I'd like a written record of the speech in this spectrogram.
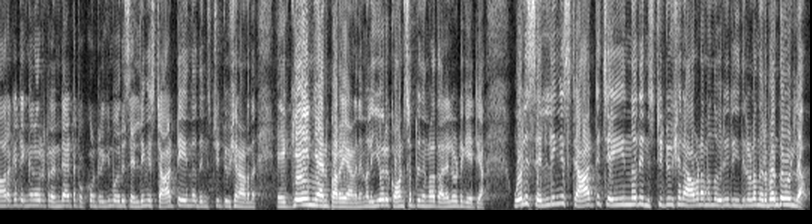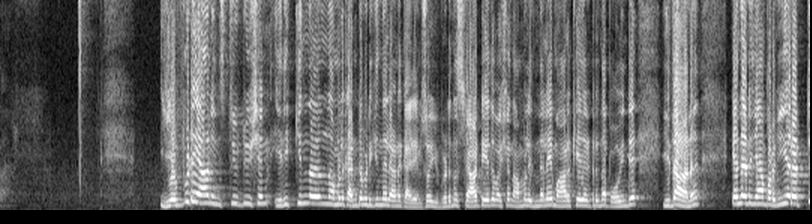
മാർക്കറ്റ് ഇങ്ങനെ ഒരു ട്രെൻഡായിട്ട് പൊയ്ക്കൊണ്ടിരിക്കുമ്പോൾ ഒരു സെല്ലിംഗ് സ്റ്റാർട്ട് ചെയ്യുന്നത് ഇൻസ്റ്റിറ്റ്യൂഷൻ ആണെന്ന്. എഗെയിൻ ഞാൻ പറയുകയാണ് നിങ്ങൾ ഈ ഒരു കോൺസെപ്റ്റ് നിങ്ങളുടെ തലയിലോട്ട് കയറ്റുക ഒരു സെല്ലിംഗ് സ്റ്റാർട്ട് ചെയ്യുന്നത് ഇൻസ്റ്റിറ്റ്യൂഷൻ ആവണമെന്ന് ഒരു രീതിയിലുള്ള നിർബന്ധവുമില്ല. എവിടെയാണ് ഇൻസ്റ്റിറ്റ്യൂഷൻ ഇരിക്കുന്നതെന്ന് നമ്മൾ കണ്ടുപിടിക്കുന്നതിലാണ് കാര്യം. സോ ഇവിടുന്ന് സ്റ്റാർട്ട് ചെയ്ത് പക്ഷേ നമ്മൾ ഇന്നലെ മാർക്ക് ചെയ്തിട്ടിരുന്ന പോയിന്റ് ഇതാണ്. എന്നിട്ട് ഞാൻ പറഞ്ഞു ഈ ഒരൊറ്റ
